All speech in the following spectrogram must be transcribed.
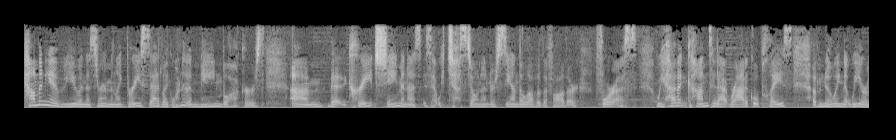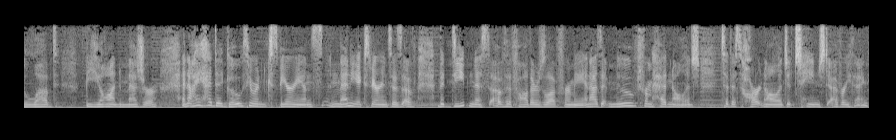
how many of you in this room, and like Bree said, like one of the main blockers um, that creates shame in us is that we just don't understand the love of the Father for us. We haven't come to that radical place of knowing that we are loved beyond measure. And I had to go through an experience, many experiences, of the deepness of the Father's love for me. And as it moved from head knowledge to this heart knowledge, it changed everything.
